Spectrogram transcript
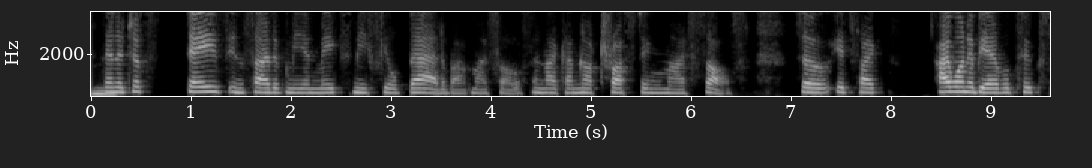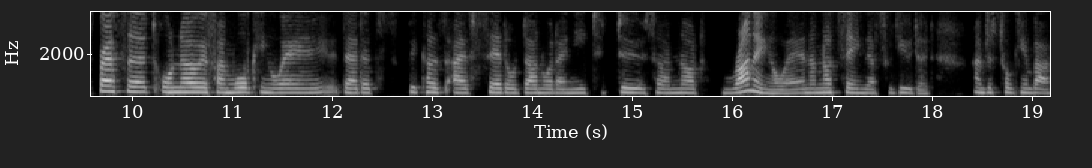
mm. then it just stays inside of me and makes me feel bad about myself and like I'm not trusting myself. So it's like I want to be able to express it or know if I'm walking away that it's because I've said or done what I need to do. So I'm not running away. And I'm not saying that's what you did. I'm just talking about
